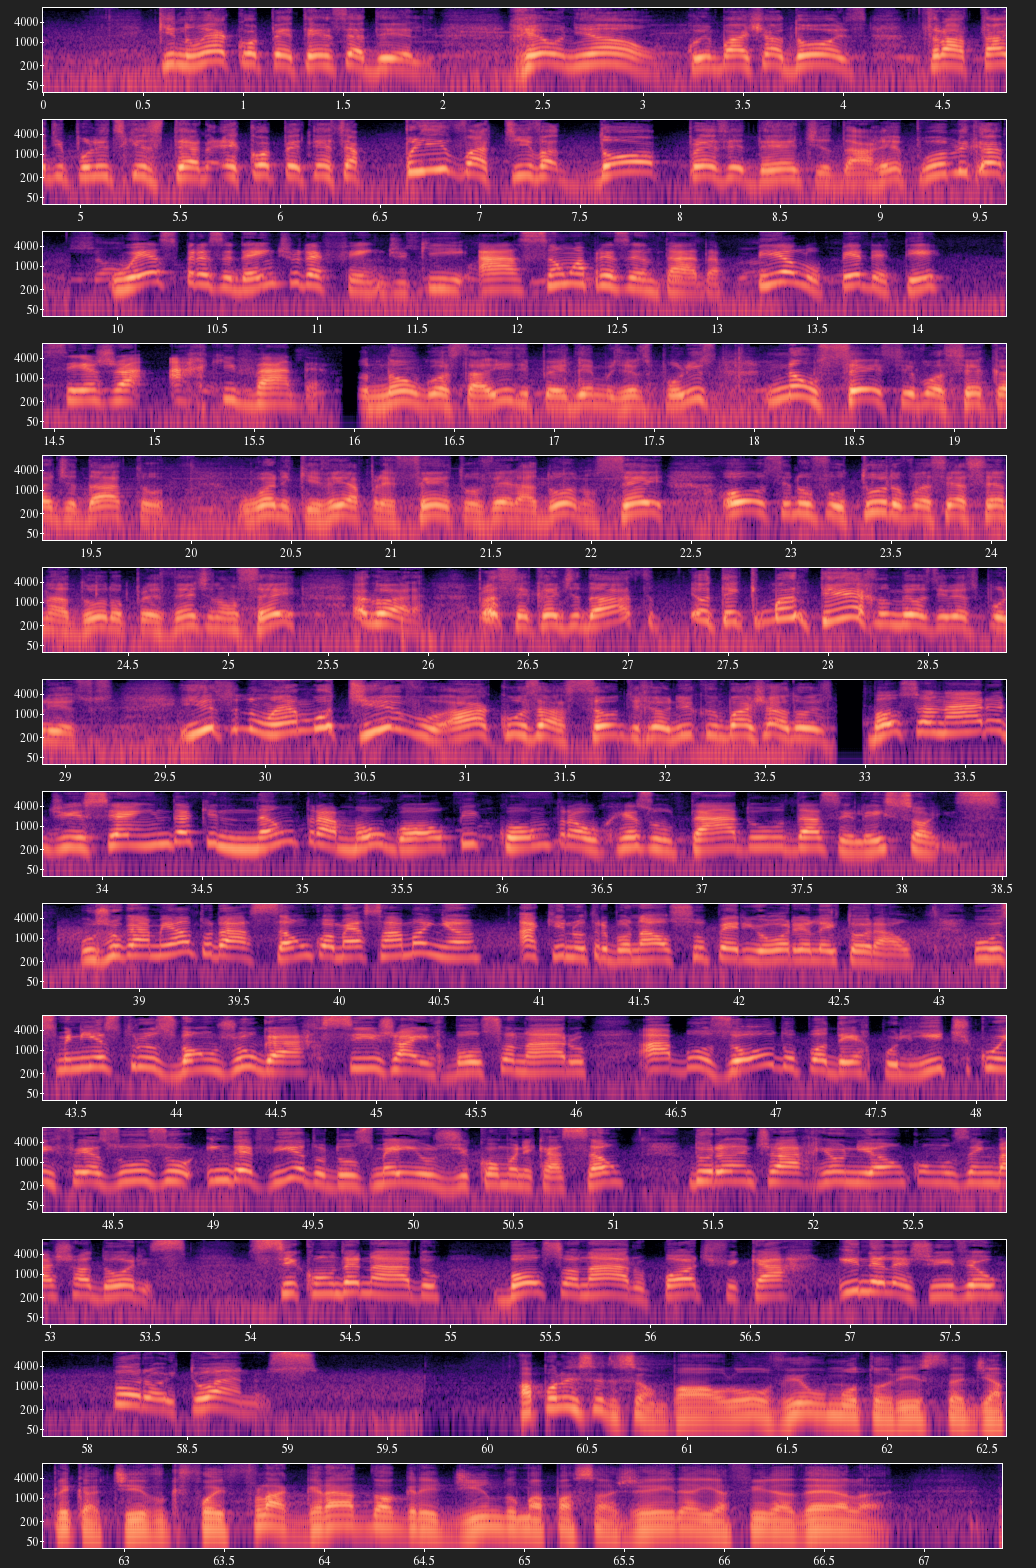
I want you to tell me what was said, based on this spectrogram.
que não é competência dele. Reunião com embaixadores, tratar de política externa é competência privativa do presidente da República. O ex-presidente defende que a ação apresentada pelo PDT seja arquivada. Não gostaria de perder meus direitos políticos. Não sei se você é candidato o ano que vem a prefeito ou vereador, não sei. Ou se no futuro você é senador ou presidente, não sei. Agora, para ser candidato, eu tenho que manter os meus direitos políticos. E isso não é motivo à acusação de reunir com embaixadores. Bolsonaro disse ainda que não tramou golpe contra o resultado das eleições. O julgamento da ação começa amanhã, aqui no Tribunal Superior Eleitoral. Os ministros vão julgar se Jair Bolsonaro abusou do poder político e fez uso indevido dos meios de comunicação durante a reunião com os embaixadores. Se condenado, Bolsonaro pode ficar inelegível por oito anos. A polícia de São Paulo ouviu um motorista de aplicativo que foi flagrado agredindo uma passageira e a filha dela.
